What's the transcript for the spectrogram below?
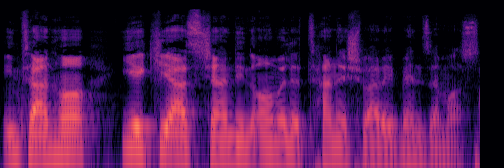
این تنها یکی از چندین عامل تنش برای بنزماست.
